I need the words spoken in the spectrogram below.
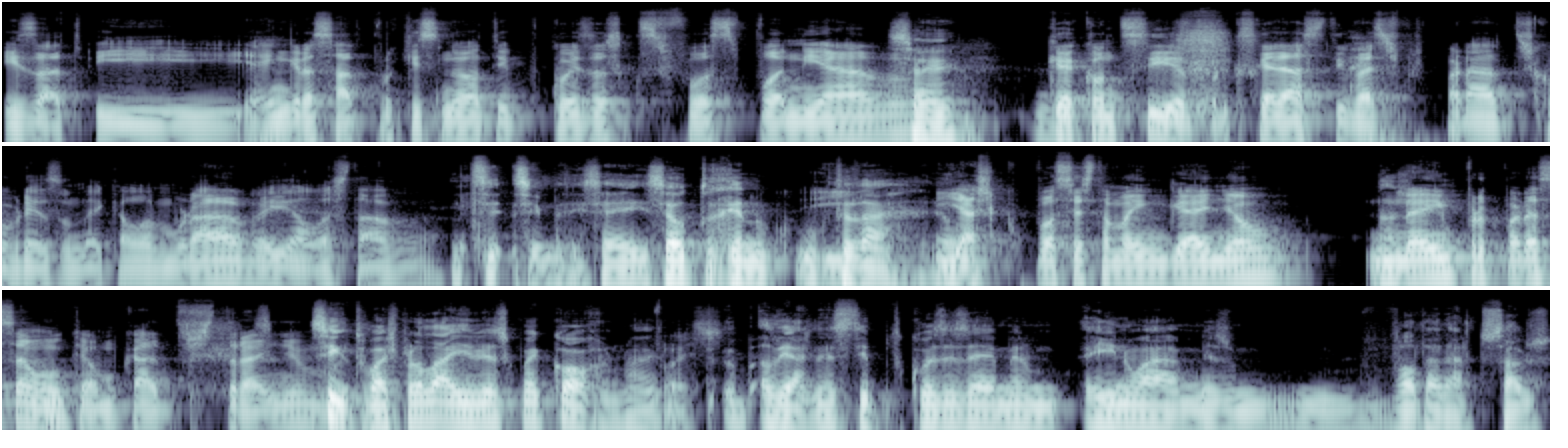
Exato, e é engraçado porque isso não é o tipo de coisas que se fosse planeado... Sim que acontecia, porque se calhar se tivesses preparado descobrias onde é que ela morava e ela estava. Sim, mas isso é, isso é o terreno o que e, te dá. E acho que vocês também ganham Nós... nem preparação, o que é um bocado estranho. Sim, mas... tu vais para lá e vês como é que corre, não é? Pois. Aliás, nesse tipo de coisas é mesmo, aí não há mesmo volta a dar, tu sabes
